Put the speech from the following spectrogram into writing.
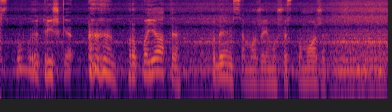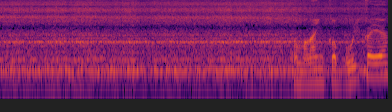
Спробую трішки пропаяти. Подивимося, може йому щось поможе. Помаленько булькає.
